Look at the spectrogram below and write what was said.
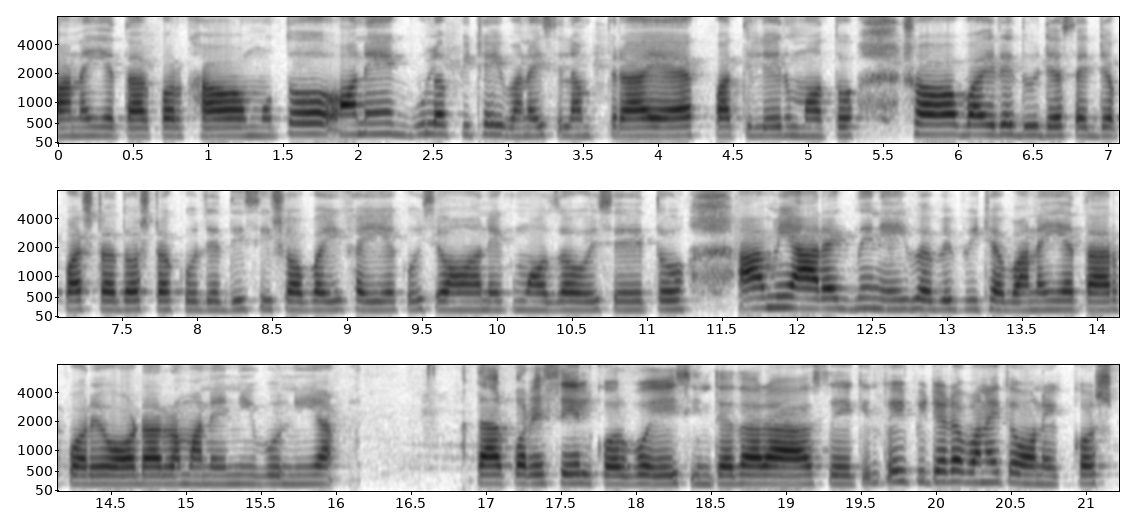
বানাইয়ে তারপর খাওয়া মতো অনেকগুলো পিঠেই বানাইছিলাম, প্রায় এক পাতিলের মতো। সবাই রে দুইটা, চারটা, পাঁচটা, দশটা করে দিছি, সবাই খাইয়ে কইছে, অনেক মজা হয়েছে তো আমি আর একদিন এইভাবে পিঠা বানাইয়া তারপরে অর্ডার মানে নিব নিয়া তারপরে সেল করব, এই চিন্তাধারা আছে। কিন্তু এই পিঠাটা বানাইতে অনেক কষ্ট।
